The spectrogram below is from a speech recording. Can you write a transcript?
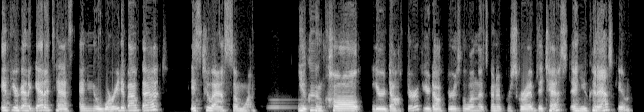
if you're going to get a test and you're worried about that is to ask someone you can call your doctor if your doctor is the one that's going to prescribe the test and you can ask him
